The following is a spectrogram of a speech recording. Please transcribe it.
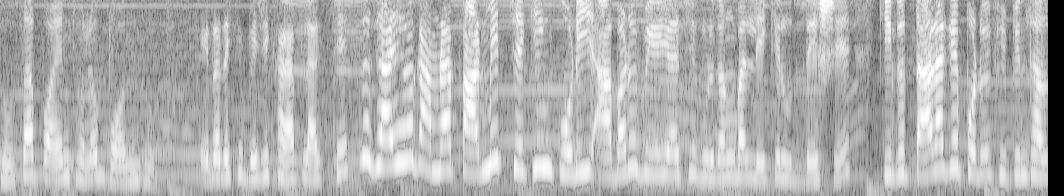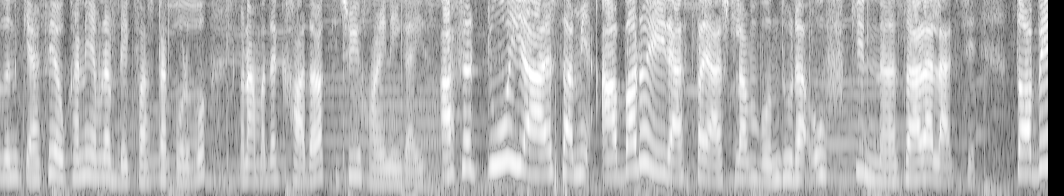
ধোসা পয়েন্ট হলো বন্ধ। এটা দেখে বেশি খারাপ লাগছে। তো যাই হোক, আমরা পারমিট চেকিং করি, আবারও বেরিয়ে যাচ্ছি গুরুদংবার লেকের উদ্দেশ্যে। কিন্তু তার আগে পড়বে ফিফটিন থাউজেন্ড ক্যাফে ওখানে আমরা ব্রেকফাস্টটা করব। কারণ আমাদের খাওয়া দাওয়া কিছুই হয়নি গাইস আফটার টু ইয়ার্স আমি আবারও এই রাস্তায় আসলাম, বন্ধুরা। উফ, কি নাজারা লাগছে। তবে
